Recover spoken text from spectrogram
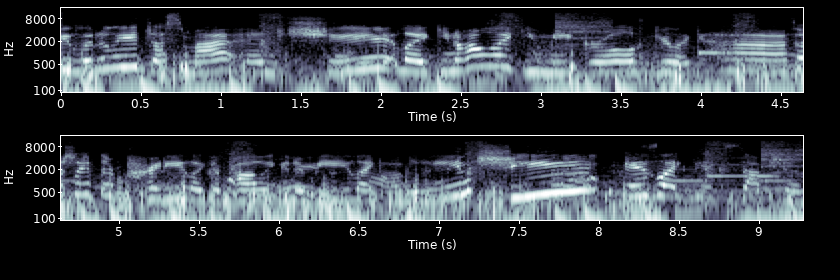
We literally just met and she, like, you know how like you meet girls, you're like, ah, especially if they're pretty, like they're probably gonna be like mean. She is like the exception.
